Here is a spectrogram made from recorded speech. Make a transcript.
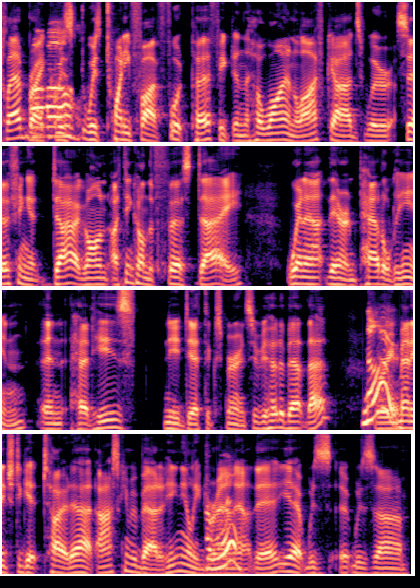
Cloudbreak oh. was was 25 foot perfect, and the Hawaiian lifeguards were surfing at Doug on I think on the first day. Went out there and paddled in and had his near death experience. Have you heard about that? No. Where he managed to get towed out. Ask him about it. He nearly drowned out there. Yeah, it was it was um,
